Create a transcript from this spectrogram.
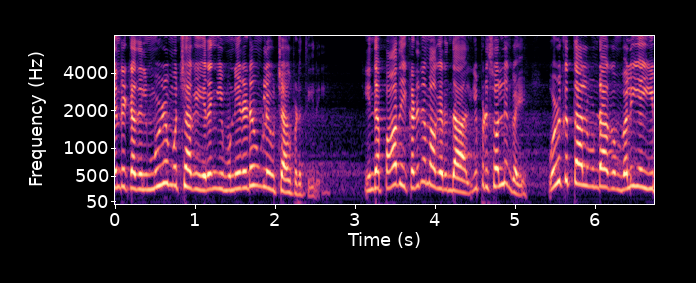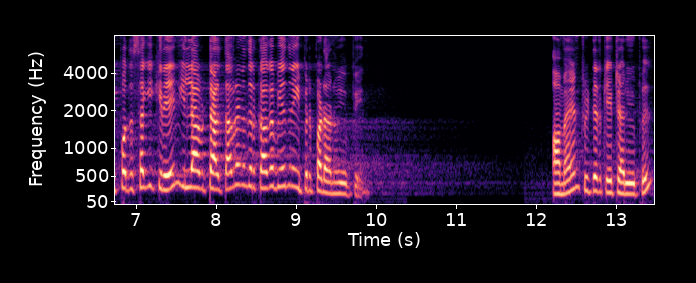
இன்றைக்கு அதில் முழு மூச்சாக இறங்கி முன்னேறிட உங்களை உற்சாகப்படுத்துகிறேன். இந்த பாதை கடினமாக இருந்தால் இப்படி சொல்லுங்கள். ஒழுக்கத்தால் உண்டாகும் வலியை இப்போது சகிக்கிறேன். இல்லாவிட்டால் தவறினதற்காக வேதனை பிற்பாடு அனுபவிப்பேன். ஆமேன். ட்விட்டர் கேட்ட அறிவிப்பு.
